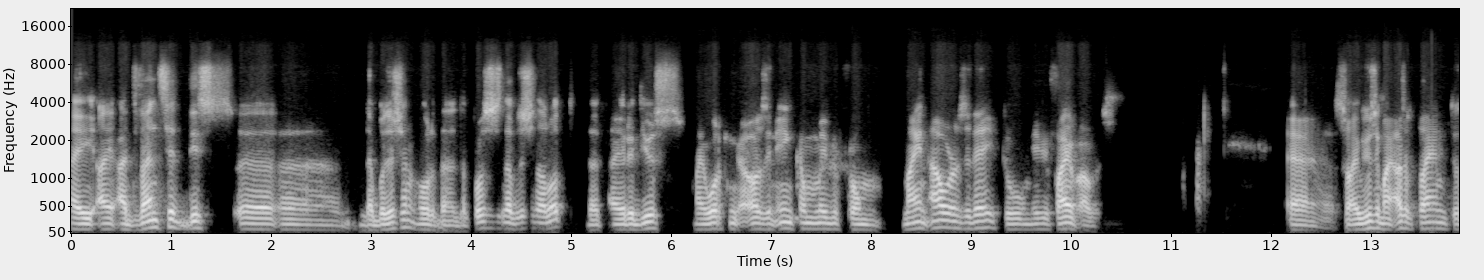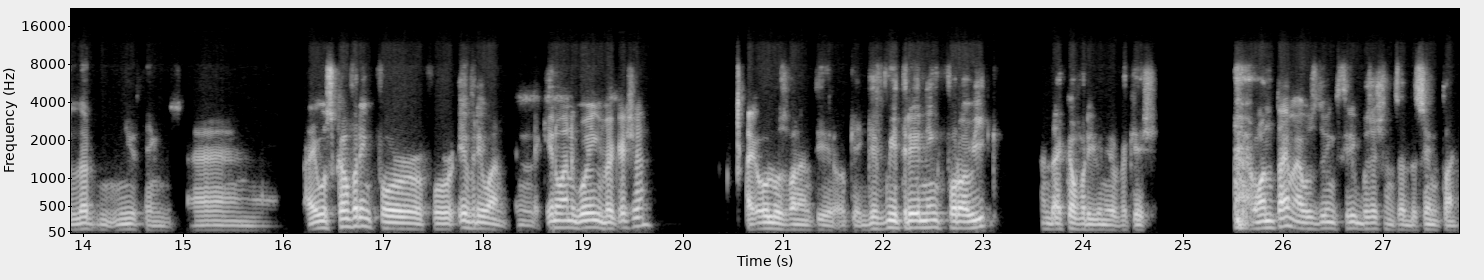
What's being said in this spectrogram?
I, I advanced this uh, uh, the position or the, the process in the position a lot that I reduce my working hours in income maybe from nine hours a day to maybe five hours. Uh, so I'm using my other time to learn new things. And I was covering for for everyone. And like anyone going vacation, I always volunteer. Okay, give me training for a week, and I cover you in your vacation. One time, I was doing three positions at the same time.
